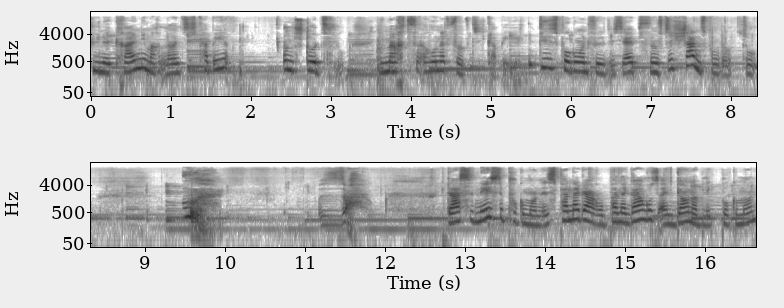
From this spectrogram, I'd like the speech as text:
Kühne Krallen, die macht 90 KP. Und Sturzflug, die macht 150 KP. Dieses Pokémon fügt sich selbst 50 Schadenspunkte zu. Uh. So. Das nächste Pokémon ist Pandagaro. Pandagaro ist ein Gaunerblick-Pokémon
